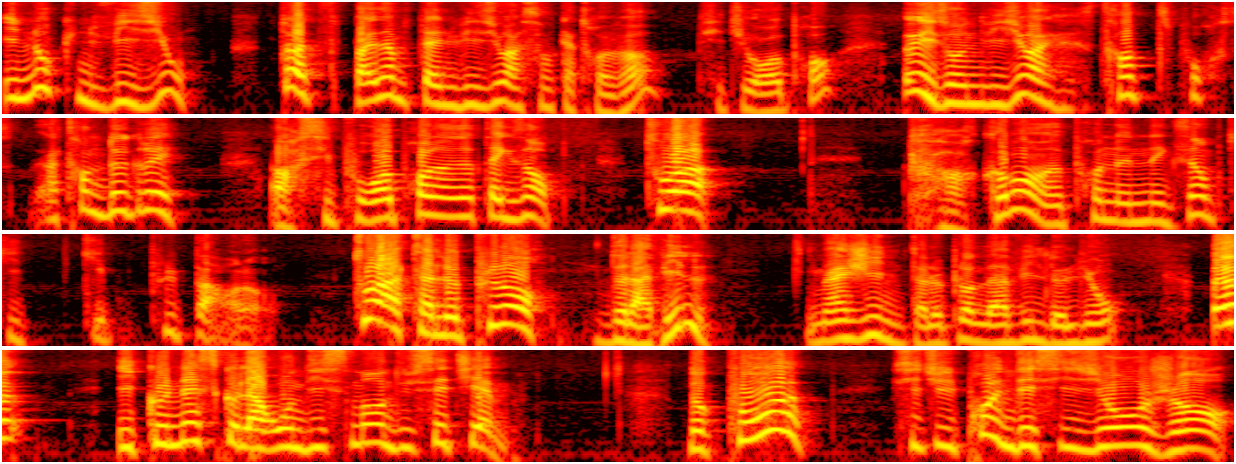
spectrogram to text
ils n'ont qu'une vision. Toi, par exemple, tu as une vision à 180, si tu reprends. Eux, ils ont une vision à 30, à 30 degrés. Alors, si pour reprendre un autre exemple, toi, comment hein, prendre un exemple qui, est plus parlant? Toi, tu as le plan de la ville. Imagine, tu as le plan de la ville de Lyon. Eux, ils connaissent que l'arrondissement du 7e. Donc pour eux, si tu prends une décision, genre,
